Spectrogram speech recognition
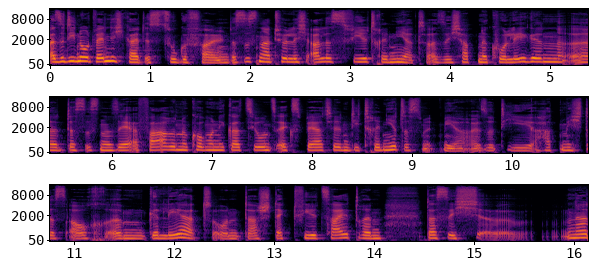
Also die Notwendigkeit ist zugefallen. Das ist natürlich alles viel trainiert. Also ich habe eine Kollegin, äh, das ist eine sehr erfahrene Kommunikationsexpertin, die trainiert es mit mir. Also die hat mich das auch ähm, gelehrt und da steckt viel Zeit drin, dass ich äh, ne,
